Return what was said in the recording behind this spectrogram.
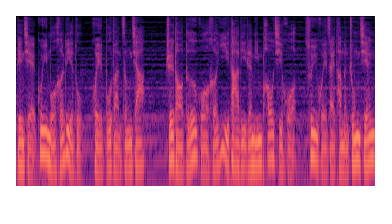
并且规模和烈度会不断增加，直到德国和意大利人民抛弃或摧毁在他们中间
